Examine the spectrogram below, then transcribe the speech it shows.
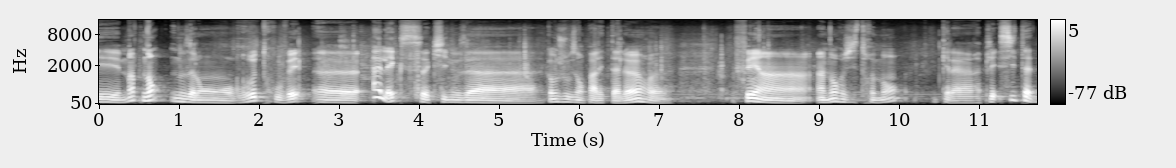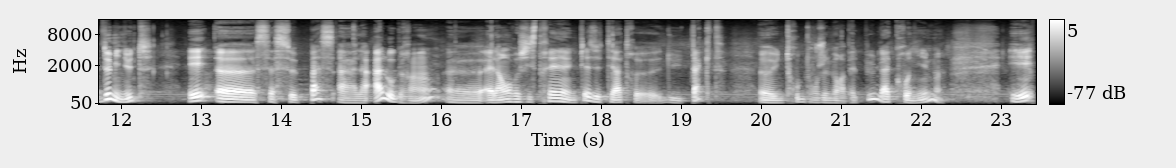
Et maintenant, nous allons retrouver euh, Alex qui nous a, comme je vous en parlais tout à l'heure, euh, fait un, enregistrement qu'elle a appelé Cita 2 minutes. Et euh, ça se passe à la Halle elle a enregistré une pièce de théâtre du Tact, une troupe dont je ne me rappelle plus l'acronyme. Et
